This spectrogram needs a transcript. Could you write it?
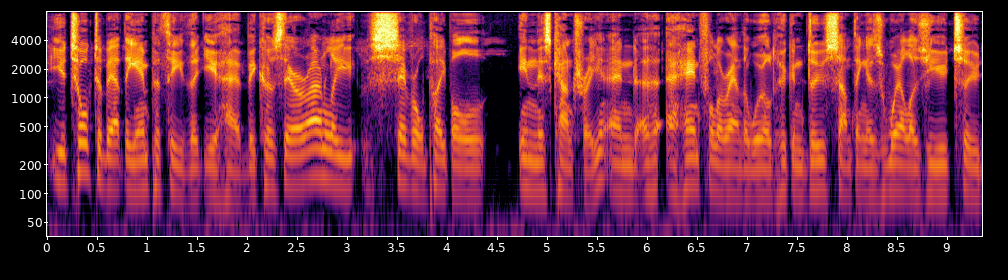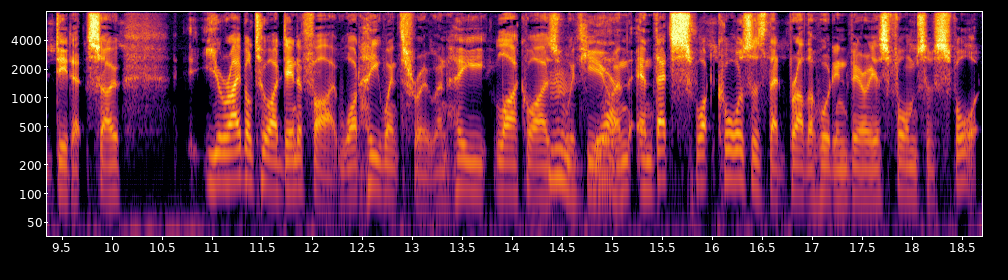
you talked about the empathy that you have because there are only several people in this country and a, a handful around the world who can do something as well as you two did it. So you're able to identify what he went through and he likewise mm, with you yeah. and and that's what causes that brotherhood in various forms of sport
